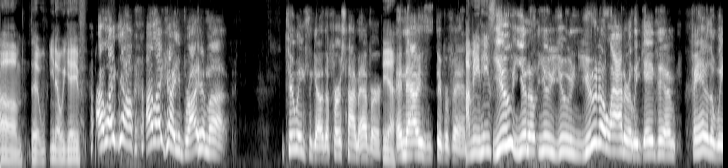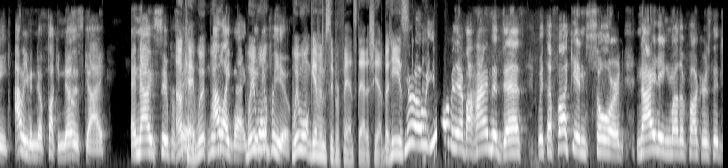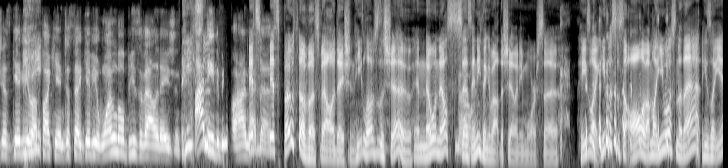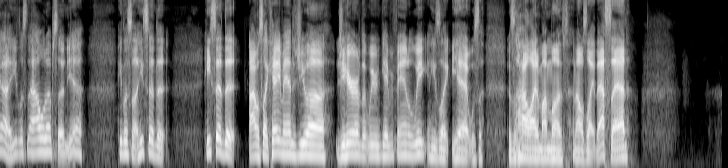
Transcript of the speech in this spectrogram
um, that, you know, we gave I like how I like how you brought him up two weeks ago, the first time ever, Yeah. and now he's a super fan. I mean, he's you, you know, you, you unilaterally gave him fan of the week. I don't even know fucking know this guy, and now he's super fan. okay. We, we, I like that. we Good- won't- Good for you. we won't give him super fan status yet, but he's You're over. You're over there behind the desk with the fucking sword, knighting motherfuckers that just give you He- a fucking just to give you one little piece of validation. I so- need to be behind that it's desk. it's both of us validation. He loves the show, and no one else says anything about the show anymore. So he's like, he listens to all of. I'm like, you listen to that? He's like, yeah. You listen to that old episode? Yeah. He listened. He said that. He said that. I was like, hey man, did you uh did you hear that we gave you fan of the week? And he's like, yeah, it was a it was the highlight of my month. And I was like, that's sad.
